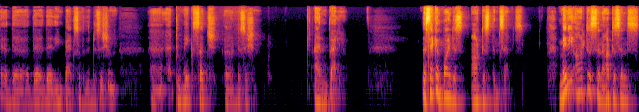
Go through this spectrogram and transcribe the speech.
uh, the, the, the, impacts of the decision uh, to make such a decision and value. The second point is artists themselves. Many artists and artisans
